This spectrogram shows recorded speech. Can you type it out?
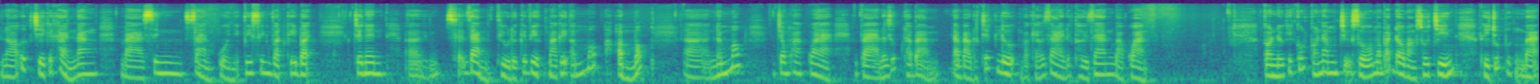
nó ức chế cái khả năng mà sinh sản của những vi sinh vật gây bệnh. Cho nên uh, sẽ giảm thiểu được cái việc mà gây ấm mốc ẩm mốc uh, nấm mốc trong hoa quả và nó giúp đảm bảo đảm bảo được chất lượng và kéo dài được thời gian bảo quản còn nếu cái cốt có 5 chữ số mà bắt đầu bằng số 9 thì chúc mừng bạn.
